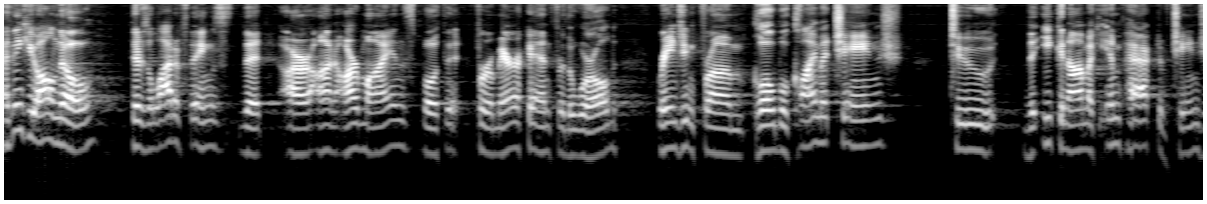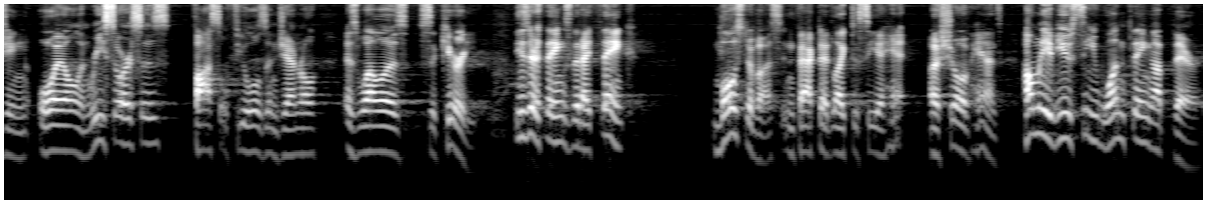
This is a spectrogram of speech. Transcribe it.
I think you all know there's a lot of things that are on our minds, both for America and for the world, ranging from global climate change to the economic impact of changing oil and resources, fossil fuels in general, as well as security. These are things that I think most of us, in fact, I'd like to see a, a show of hands. How many of you see one thing up there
